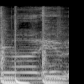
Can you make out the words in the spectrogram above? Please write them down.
amor y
